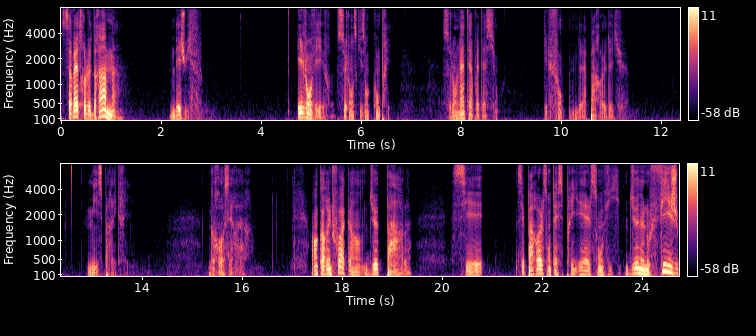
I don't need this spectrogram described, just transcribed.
Ça va être le drame des Juifs. Ils vont vivre selon ce qu'ils ont compris, selon l'interprétation qu'ils font de la parole de Dieu, mise par écrit. Grosse erreur. Encore une fois, quand Dieu parle, ces paroles sont esprit et elles sont vie. Dieu ne nous fige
